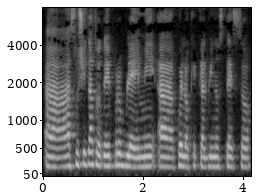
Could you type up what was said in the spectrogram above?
ha suscitato dei problemi a quello che Calvino stesso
